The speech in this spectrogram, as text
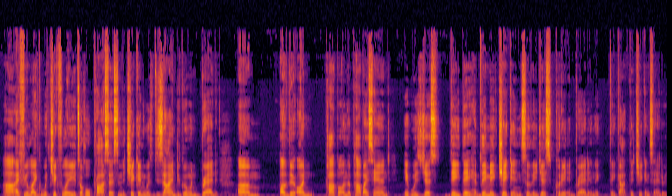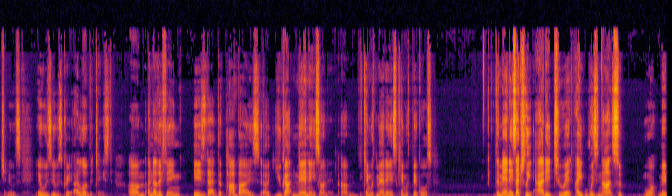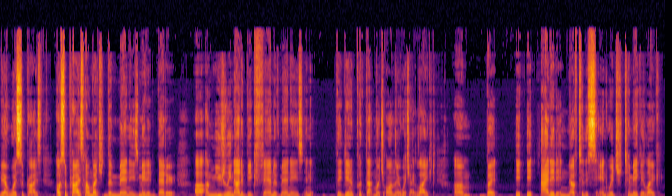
Uh, I feel like with Chick Fil A, it's a whole process, and the chicken was designed to go in bread. Um, other on Papa on the Popeye's hand, it was just they they they make chicken so they just put it in bread and they, they got the chicken sandwich and it was it was it was great. I love the taste. Um, another thing is that the popeyes uh, you got mayonnaise on it. Um, it came with mayonnaise came with pickles. The mayonnaise actually added to it. I was not su- well maybe i was surprised i was surprised how much the mayonnaise made it better uh, i'm usually not a big fan of mayonnaise and it, they didn't put that much on there which i liked um, but it, it added enough to the sandwich to make it like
